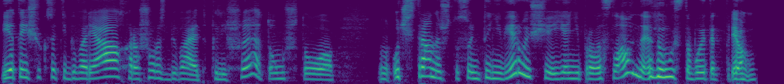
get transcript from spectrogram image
И это еще, кстати говоря, хорошо разбивает клише о том, что очень странно, что, Сонь, ты неверующая, я не православная, но мы с тобой так прям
